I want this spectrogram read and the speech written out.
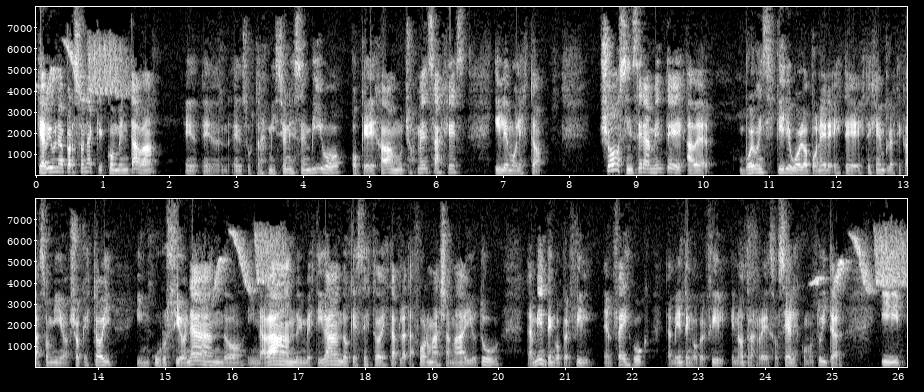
que había una persona que comentaba en, sus transmisiones en vivo o que dejaba muchos mensajes y le molestó. Yo, sinceramente, a ver, vuelvo a insistir y vuelvo a poner este, este ejemplo, este caso mío. Yo que estoy incursionando, indagando, investigando qué es esto de esta plataforma llamada YouTube. También tengo perfil en Facebook, también tengo perfil en otras redes sociales como Twitter. Y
